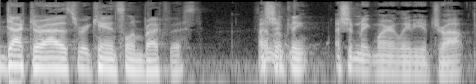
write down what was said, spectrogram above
Dr. Oz for canceling breakfast? I don't should think. I should make my lady a drop.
